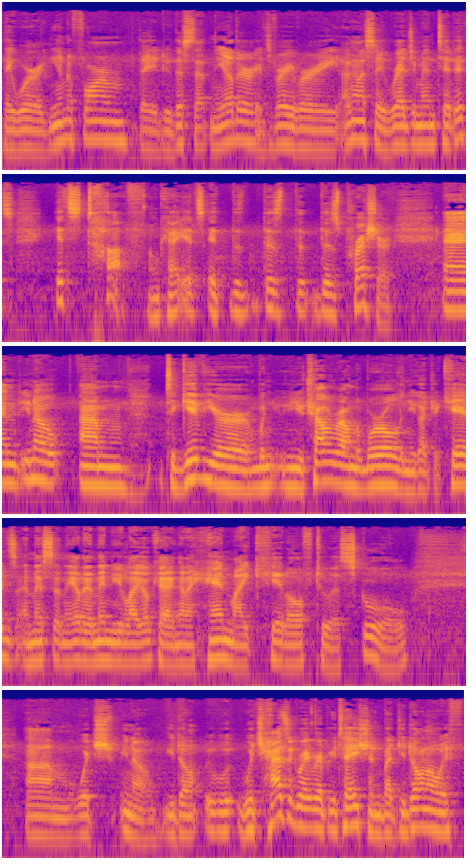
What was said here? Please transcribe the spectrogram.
They wear a uniform, they do this, that, and the other. It's very, very, I'm going to say regimented. It's, it's tough, okay? It's, it, there's, there's pressure. And, you know, um, to give your when you travel around the world and you got your kids and this and the other, and then you're like, okay, I'm going to hand my kid off to a school, um, which you know you don't, which has a great reputation, but you don't know if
